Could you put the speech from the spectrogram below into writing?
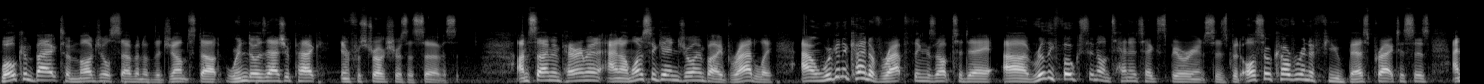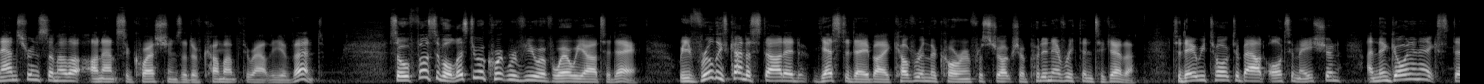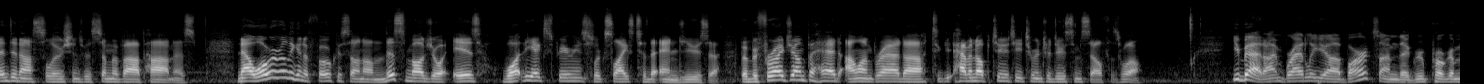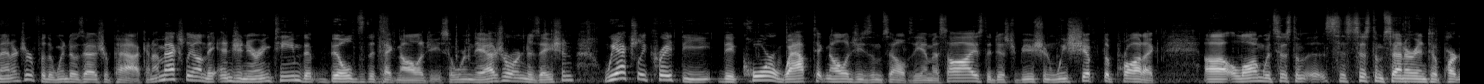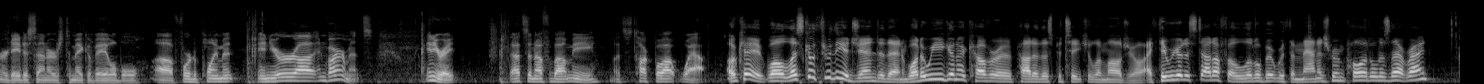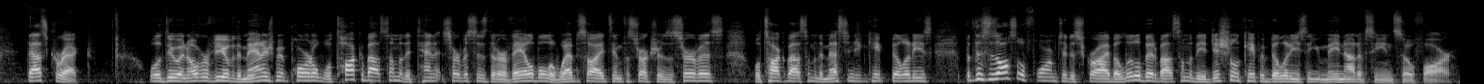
Welcome back to Module 7 of the Jumpstart Windows Azure Pack Infrastructure as a Service. I'm Symon Perriman, and I'm once again joined by Bradley. And we're going to kind of wrap things up today, uh, really focusing on tenant experiences, but also covering a few best practices and answering some other unanswered questions that have come up throughout the event. So, first of all, let's do a quick review of where we are today. We've really kind of started yesterday by covering the core infrastructure, putting everything together. Today we talked about automation and then going and extending our solutions with some of our partners. Now, what we're really going to focus on on this module is what the experience looks like to the end user. But before I jump ahead, I want Brad uh, to have an opportunity to introduce himself as well. You bet. I'm Bradley uh, Bartz. I'm the group program manager for the Windows Azure Pack, and I'm actually on the engineering team that builds the technology. So we're in the Azure organization. We actually create the, the core WAP technologies themselves, the MSIs, the distribution. We ship the product uh, along with System, uh, System Center into partner data centers to make available uh, for deployment in your uh, environments. At any rate, that's enough about me. Let's talk about WAP. Okay, well, let's go through the agenda then. What are we going to cover as part of this particular module? I think we're going to start off a little bit with the management portal, is that right? That's correct. We'll do an overview of the management portal. We'll talk about some of the tenant services that are available, the websites, infrastructure as a service. We'll talk about some of the messaging capabilities. But this is also a forum to describe a little bit about some of the additional capabilities that you may not have seen so far.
